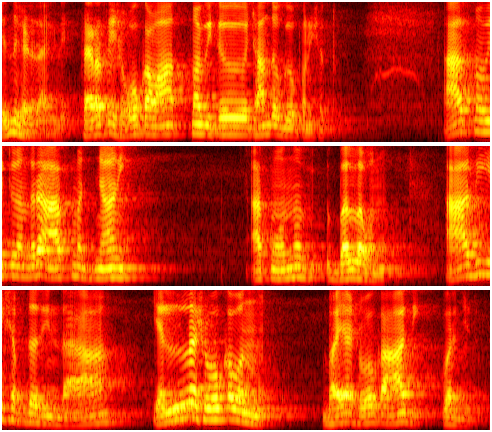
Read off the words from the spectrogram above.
ಎಂದು ಹೇಳಲಾಗಿದೆ. ತರತಿ ಶೋಕಮಾತ್ಮವಿತ್ ಚಾಂದೋಗ್ಯೋಪನಿಷತ್ತು ಆತ್ಮವಿತು ಅಂದರೆ ಆತ್ಮಜ್ಞಾನಿ. ಆತ್ಮವನ್ನು ಬಲ್ಲವನು. ಆದಿ ಶಬ್ದದಿಂದ ಎಲ್ಲ ಶೋಕವನ್ನು, ಭಯ, ಶೋಕ ಆದಿ ವರ್ಜಿತು.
